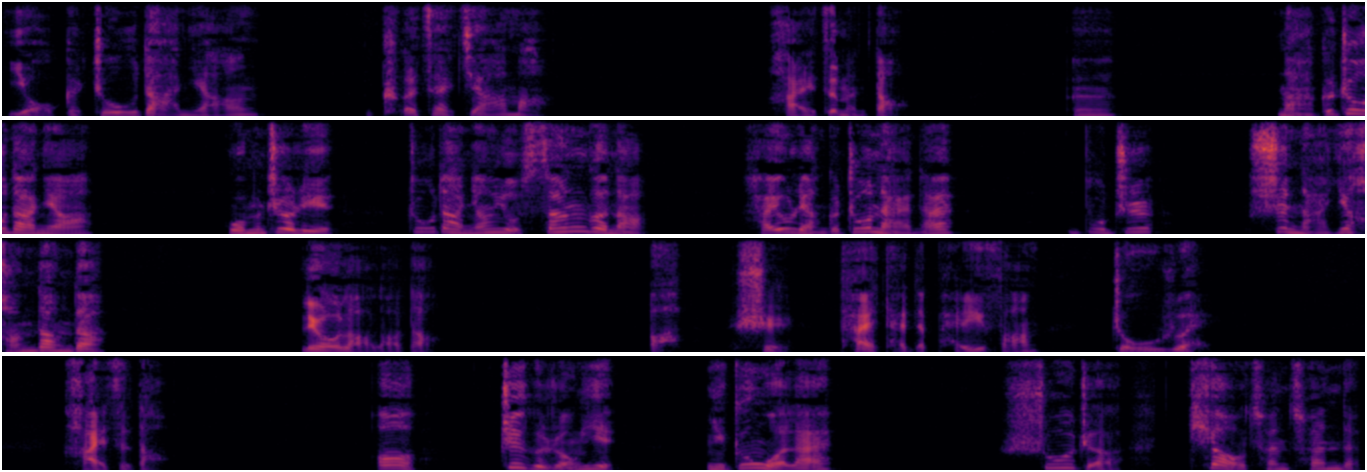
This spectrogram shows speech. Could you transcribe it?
有个周大娘，可在家吗？”孩子们道：“嗯，哪个周大娘？我们这里周大娘有三个呢，还有两个周奶奶，不知是哪一行当的。”刘姥姥道：“啊，是。”太太的陪房周瑞，孩子道：“哦，这个容易，你跟我来。”说着，跳窜窜的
